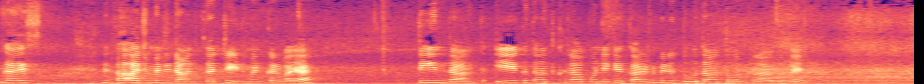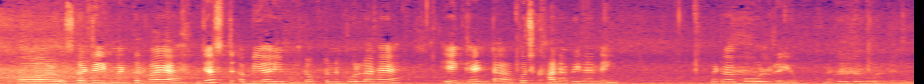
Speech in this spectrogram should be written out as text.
हाय गाइस आज मैंने दांत का ट्रीटमेंट करवाया. तीन दांत. एक दांत खराब होने के कारण मेरे दो दांत और ख़राब हो गए. और उसका ट्रीटमेंट करवाया. जस्ट अभी आई हूँ. डॉक्टर ने बोला है, एक घंटा कुछ खाना पीना नहीं. बट मैं बोल रही हूँ. मैं फिर भी बोल रही हूँ.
